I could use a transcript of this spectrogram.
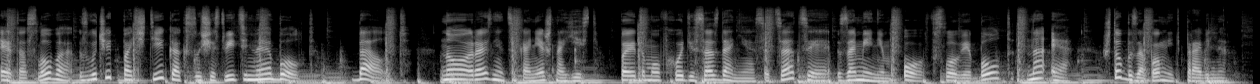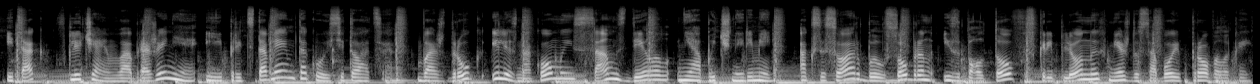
Это слово звучит почти как существительное bolt – belt, но разница, конечно, есть. Поэтому в ходе создания ассоциации заменим «о» в слове «bolt» на «э», чтобы запомнить правильно. Итак, включаем воображение и представляем такую ситуацию. Ваш друг или знакомый сам сделал необычный ремень. Аксессуар был собран из болтов, скрепленных между собой проволокой,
